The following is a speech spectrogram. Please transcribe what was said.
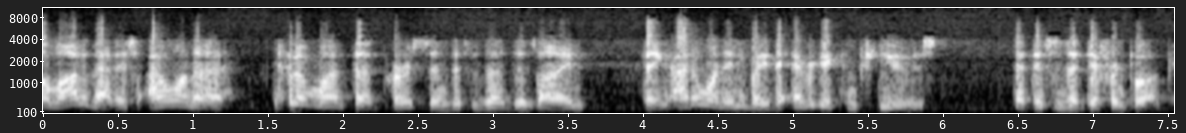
a lot of that is I want to. I don't want the person. This is a design thing. I don't want anybody to ever get confused that this is a different book,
